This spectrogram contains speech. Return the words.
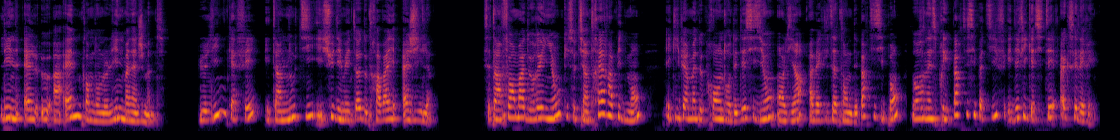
Lean L-E-A-N comme dans le Lean Management. Le Lean Café est un outil issu des méthodes de travail agiles. C'est un format de réunion qui se tient très rapidement et qui permet de prendre des décisions en lien avec les attentes des participants dans un esprit participatif et d'efficacité accélérée.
